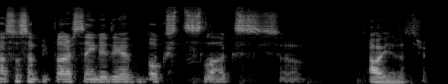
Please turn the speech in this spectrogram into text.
Also, some people are saying that they have boxed slugs, so Oh yeah, that's true.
